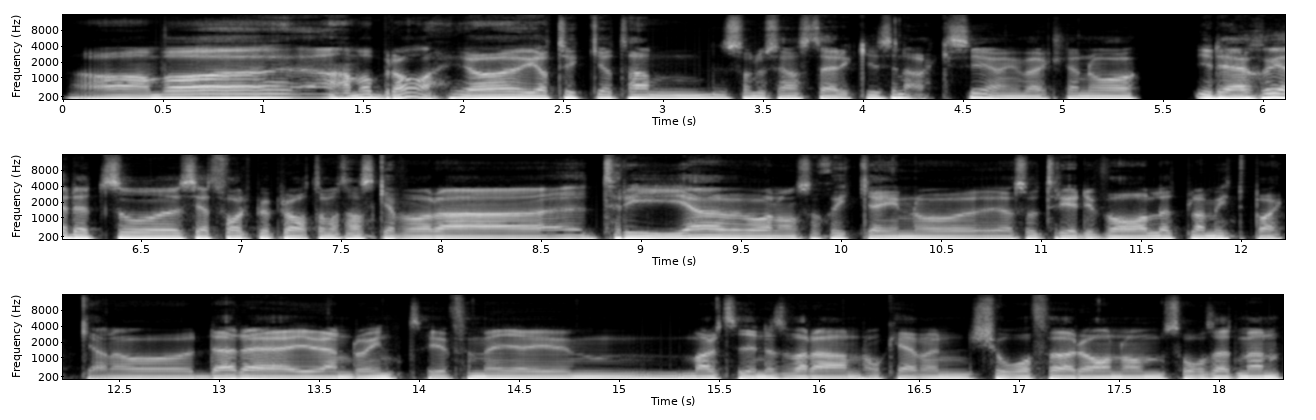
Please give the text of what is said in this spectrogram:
Ja, han var, han var bra. Jag, jag tycker att han, som du säger, han stärker sina aktier. Han verkligen. Och i det här skedet så ser jag att folk börjar prata om att han ska vara trea. Det var någon som skickade in och, alltså tredje valet bland mittbackarna och där är ju ändå inte, för mig är ju Martinez, varann och även Shaw före honom så sätt. Men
